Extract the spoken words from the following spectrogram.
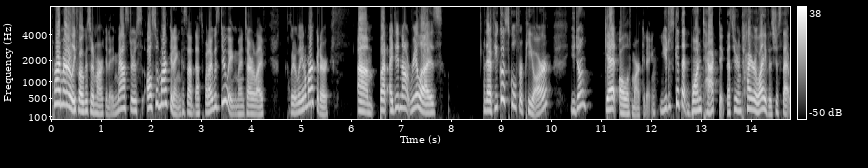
primarily focused on marketing. Masters, also marketing, because that, that's what I was doing my entire life, clearly a marketer. Um, but I did not realize that if you go to school for PR, you don't get all of marketing. You just get that one tactic. That's your entire life. It's just that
